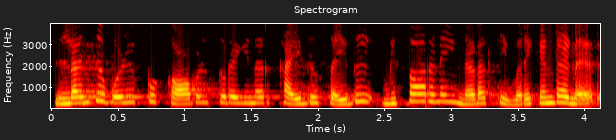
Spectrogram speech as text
லஞ்ச ஒழிப்பு காவல்துறையினர் கைது செய்து விசாரணை நடத்தி வருகின்றனர்.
